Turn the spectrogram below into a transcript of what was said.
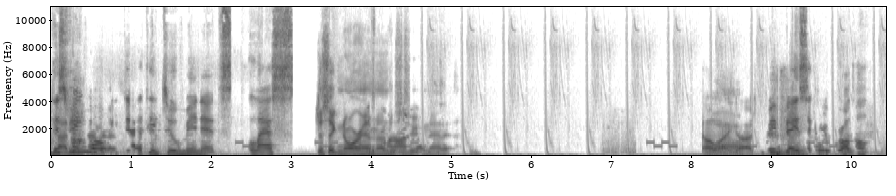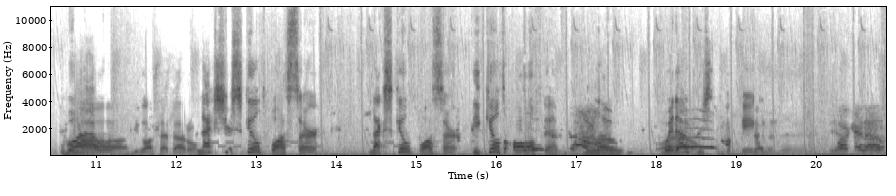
This Not thing will be dead in two minutes. Less. Just ignore him. I'm just shooting at it. Oh my god. gosh. We basically brought a. Wow. Aw, he lost that battle. Next year skilled Wasser. Next skilled Wasser. He killed all of oh, them wow. alone without Wow. restocking. Yeah. Fucking hell.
